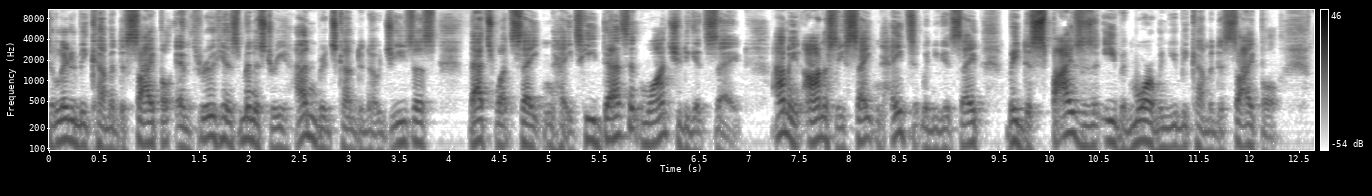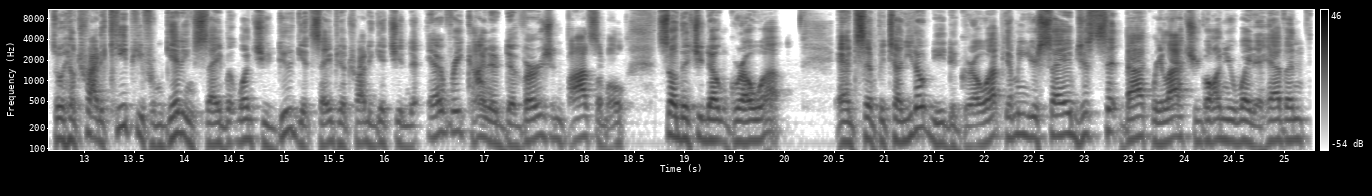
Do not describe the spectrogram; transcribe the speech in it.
to literally become a disciple. And through his ministry, hundreds come to know Jesus. That's what Satan hates. He doesn't want you to get saved. I mean, honestly, Satan hates it when you get saved, but he despises it even more when you become a disciple. So he'll try to keep you from getting saved, but once you do get saved, he'll try to get you into every kind of diversion possible so that you don't grow up and simply tell you, don't need to grow up. I mean, you're saved. Just sit back, relax. You're going your way to heaven.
